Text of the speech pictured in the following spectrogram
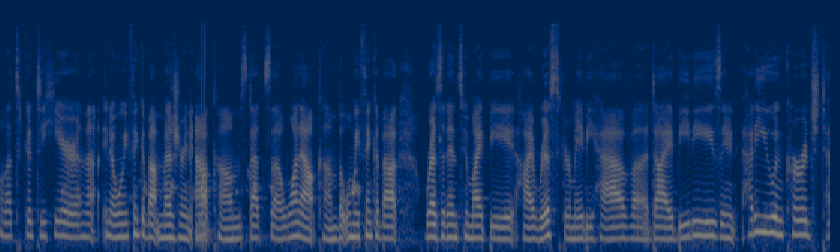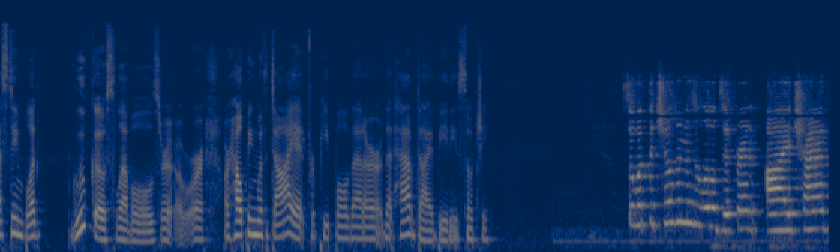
Well, that's good to hear. And that, you know, when we think about measuring outcomes, that's uh, one outcome. But when we think about residents who might be high risk or maybe have uh, diabetes, how do you encourage testing blood glucose levels or, or, or helping with diet for people that are that have diabetes, Sochi? So with the children is a little different. I try not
